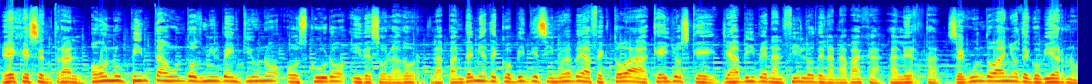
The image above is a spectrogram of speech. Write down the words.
Eje central. ONU pinta un 2021 oscuro y desolador. La pandemia de COVID-19 afectó a aquellos que ya viven al filo de la navaja. Alerta. Segundo año de gobierno.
